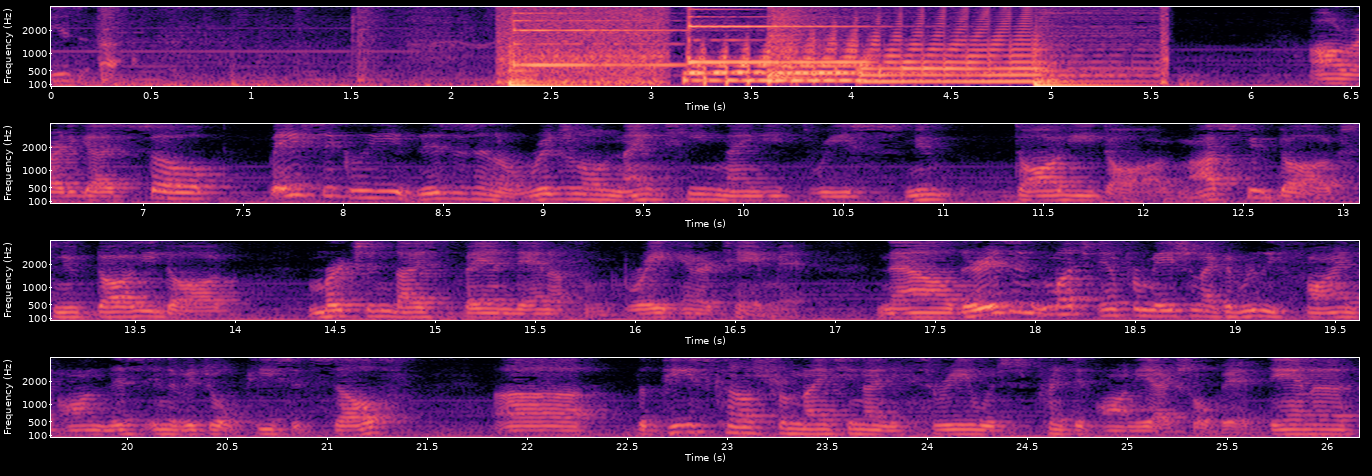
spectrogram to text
is up. Alrighty guys, so basically this is an original 1993 Snoop Doggy Dogg, not Snoop Dogg, Snoop Doggy Dogg merchandise bandana from Great Entertainment. Now, there isn't much information I could really find on this individual piece itself. Uh, the piece comes from 1993, which is printed on the actual bandana.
